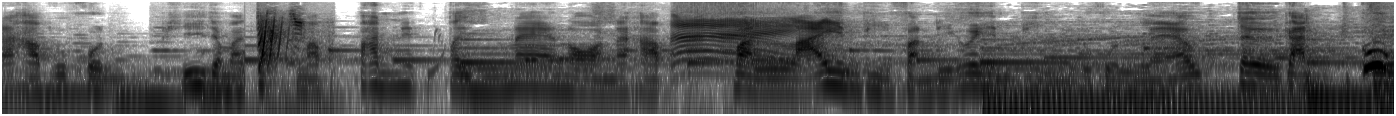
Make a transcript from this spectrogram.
นะครับ ทุกคนพี่จะมาจัดมาปั้นให้ตึงแน่นอนนะครับฝันร้ายเห็นผีฝันดีก็เห็นผีนะทุกคนแล้วเจอกันกุ๊บ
